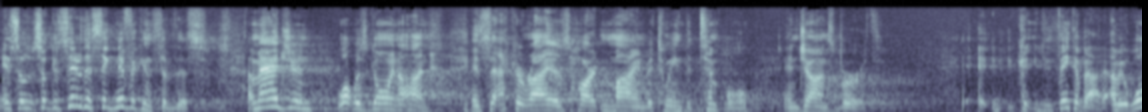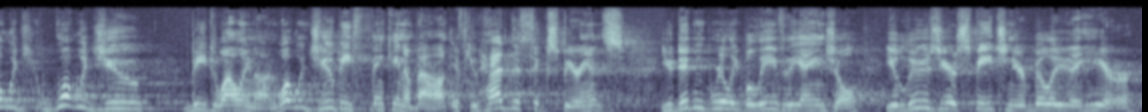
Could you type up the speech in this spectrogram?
And so, so consider the significance of this. Imagine what was going on in Zechariah's heart and mind between the temple and John's birth. Think about it? I mean, what would, you, what would you be dwelling on? What would you be thinking about if you had this experience? You didn't really believe the angel, you lose your speech and your ability to hear,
